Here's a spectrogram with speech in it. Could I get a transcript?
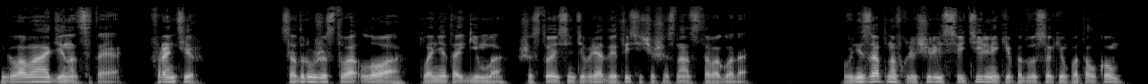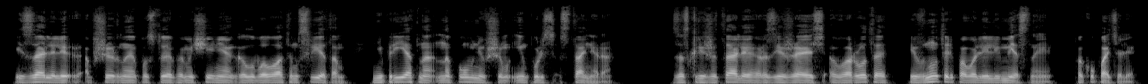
Глава 11. Фронтир. Содружество Лоа, планета Гимла, 6 сентября 2016 года. Внезапно включились светильники под высоким потолком и залили обширное пустое помещение голубоватым светом, неприятно напомнившим импульс станера. Заскрежетали, разъезжаясь ворота, и внутрь повалили местные, покупатели.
